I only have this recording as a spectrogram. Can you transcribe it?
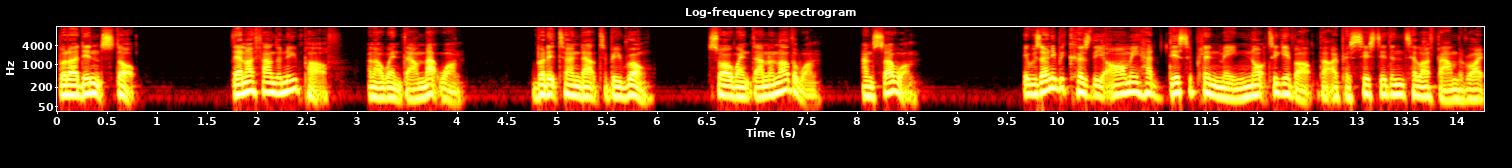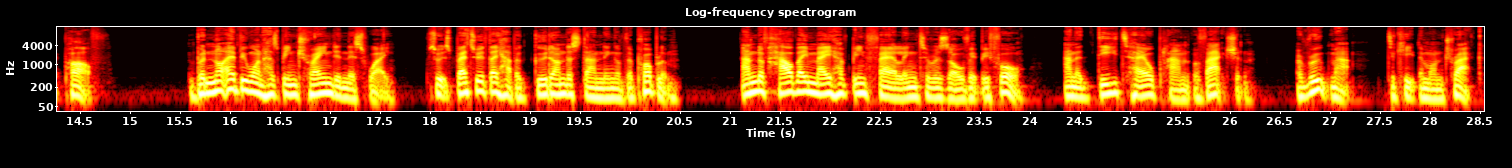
but I didn't stop. Then I found a new path and I went down that one. But it turned out to be wrong. So I went down another one, and so on. It was only because the army had disciplined me not to give up that I persisted until I found the right path. But not everyone has been trained in this way, so it's better if they have a good understanding of the problem and of how they may have been failing to resolve it before, and a detailed plan of action, a route map to keep them on track.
